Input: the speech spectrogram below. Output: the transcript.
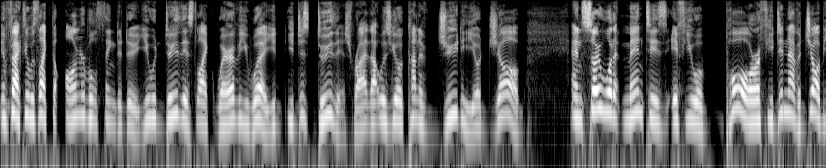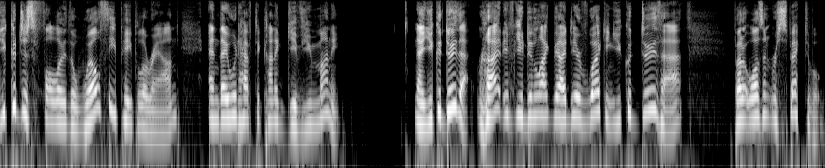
In fact, it was like the honorable thing to do. You would do this like wherever you were. You'd, you just do this, right? That was your kind of duty, your job. And so, what it meant is if you were poor, or if you didn't have a job, you could just follow the wealthy people around and they would have to kind of give you money. Now, you could do that, right? If you didn't like the idea of working, you could do that but it wasn't respectable.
